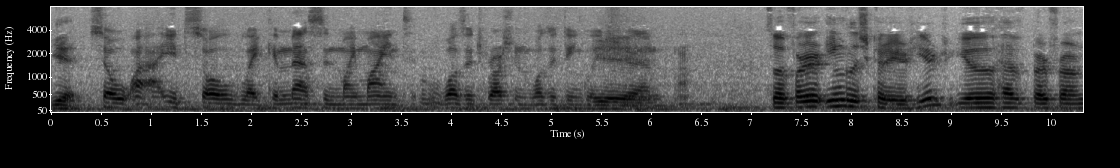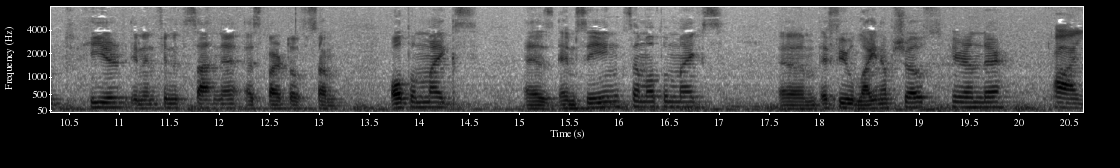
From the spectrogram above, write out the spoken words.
Yeah. So I it's all like a mess in my mind. Was it Russian? Was it English? Yeah. Um, So for your English career here, you have performed here in Infiniti Sahne as part of some open mics, as emceeing some open mics, um, a few lineup shows here and there. I,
